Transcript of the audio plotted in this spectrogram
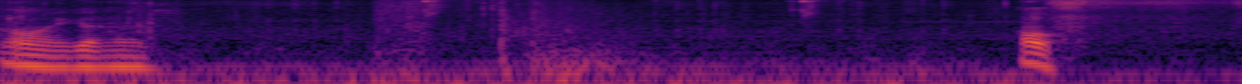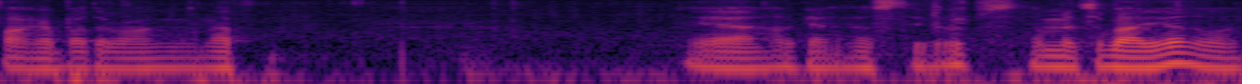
oh my god. Oh fuck! I bought the wrong one. Yeah, okay, that's the. Oops, I meant to buy the other one.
